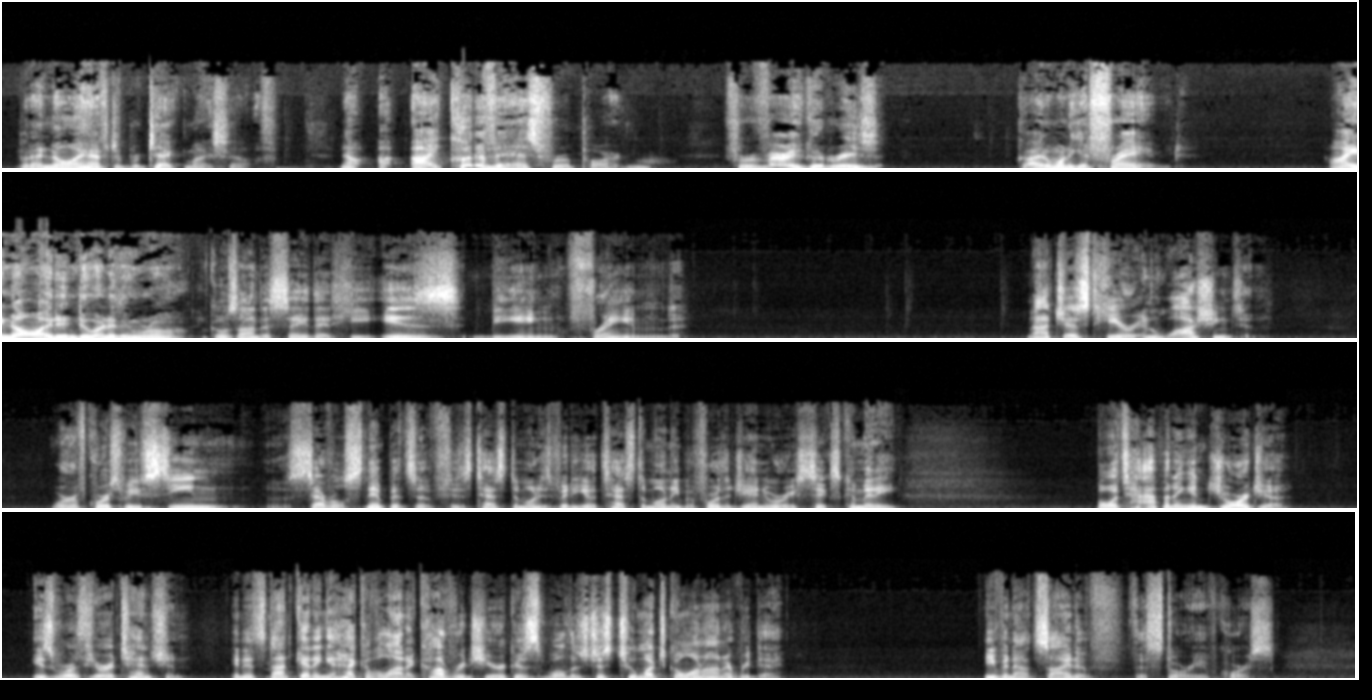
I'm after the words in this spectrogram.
But I know I have to protect myself. Now, I, I could have asked for a pardon for a very good reason. I don't want to get framed. I know I didn't do anything wrong. He goes on to say that he is being framed. Not just here in Washington, where, of course, we've seen uh, several snippets of his testimony, his video testimony before the January 6th committee. But what's happening in Georgia is worth your attention. And it's not getting a heck of a lot of coverage here because, well, there's just too much going on every day. Even outside of this story, of course.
